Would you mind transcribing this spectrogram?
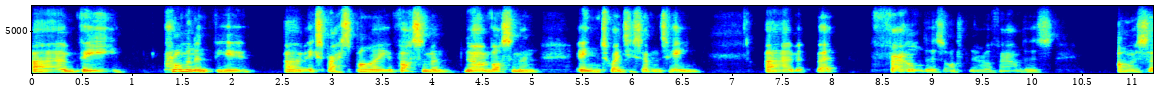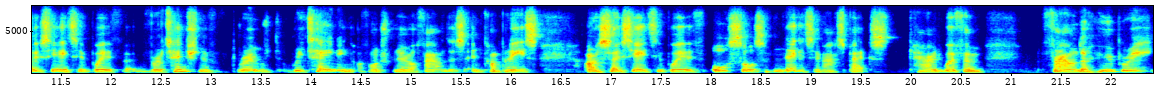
um, the prominent view um, expressed by Wasserman, Noam Wasserman, in 2017. Um, but founders, entrepreneurial founders, are associated with retention of re- retaining of entrepreneurial founders in companies are associated with all sorts of negative aspects carried with them. Founder hubris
